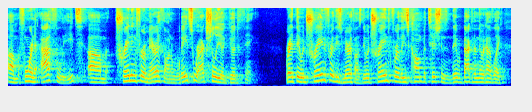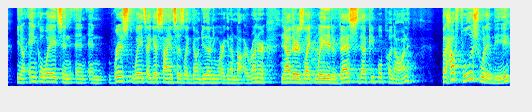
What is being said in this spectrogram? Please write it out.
um, for an athlete um, training for a marathon, weights were actually a good thing, right? They would train for these marathons, they would train for these competitions, and they would back then they would have like you know ankle weights and, and, and wrist weights. I guess science says like don't do that anymore. Again, I'm not a runner. Now there's like weighted vests that people put on. But how foolish would it be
